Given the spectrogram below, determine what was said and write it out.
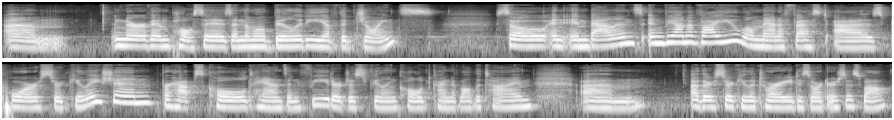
um, nerve impulses and the mobility of the joints. So, an imbalance in Vyana Vayu will manifest as poor circulation, perhaps cold hands and feet, or just feeling cold kind of all the time. Um, other circulatory disorders as well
